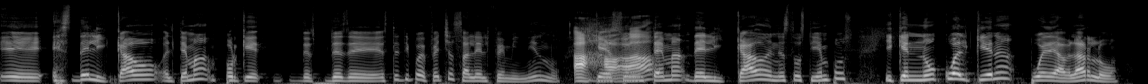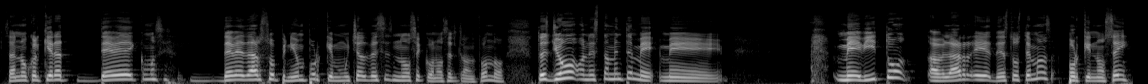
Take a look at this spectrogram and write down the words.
eh, es delicado el tema porque des- desde este tipo de fechas sale el feminismo, que es un tema delicado en estos tiempos y que no cualquiera puede hablarlo. O sea, no cualquiera debe, ¿cómo se? debe dar su opinión porque muchas veces no se conoce el trasfondo. Entonces yo honestamente me, me, me evito hablar eh, de estos temas porque no sé.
